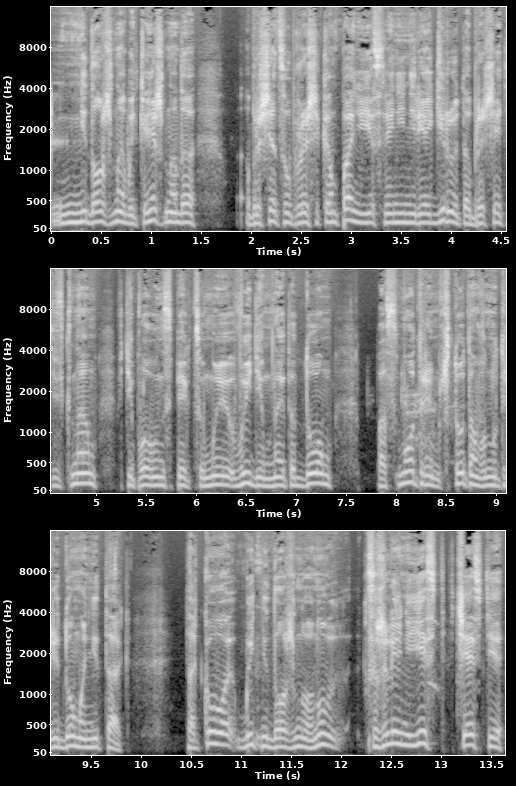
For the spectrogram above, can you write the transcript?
не должна быть. Конечно, надо обращаться в управляющую компанию. Если они не реагируют, обращайтесь к нам в тепловую инспекцию. Мы выйдем на этот дом, посмотрим, что там внутри дома не так. Такого быть не должно. Ну, к сожалению, есть в части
